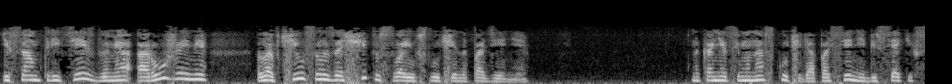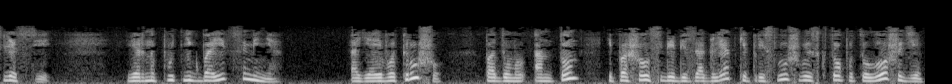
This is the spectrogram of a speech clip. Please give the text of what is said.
и сам Третей с двумя оружиями ловчился на защиту свою в случае нападения. Наконец ему наскучили опасения без всяких следствий. Верно, путник боится меня, а я его трушу, — подумал Антон и пошел себе без оглядки, прислушиваясь к топоту лошади,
